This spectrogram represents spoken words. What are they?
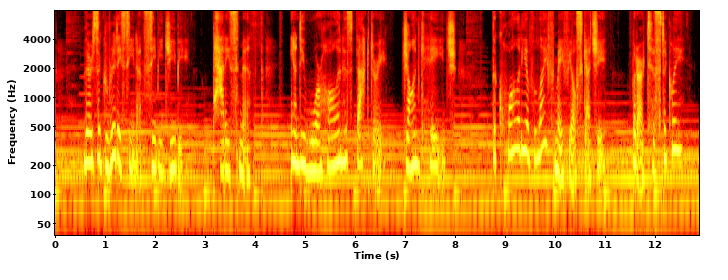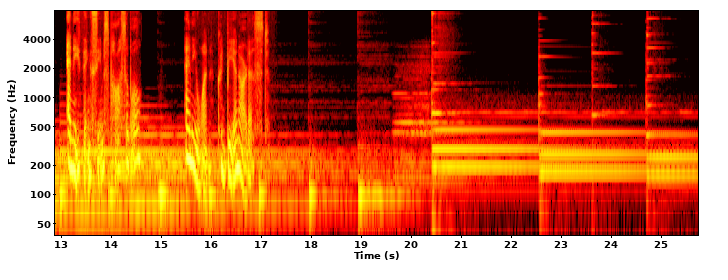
There's a gritty scene at CBGB, Patti Smith, Andy Warhol and his factory, John Cage. The quality of life may feel sketchy, but artistically, anything seems possible. Anyone could be an artist.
